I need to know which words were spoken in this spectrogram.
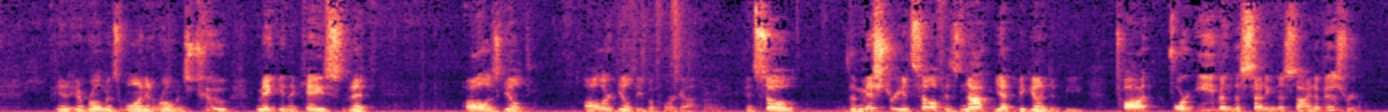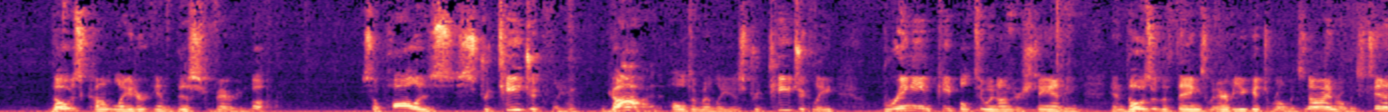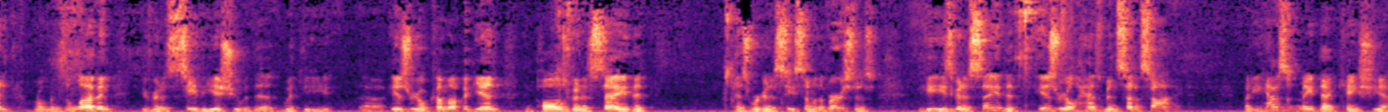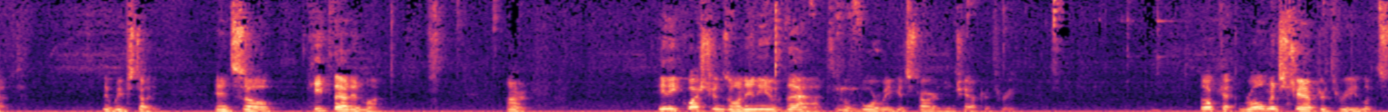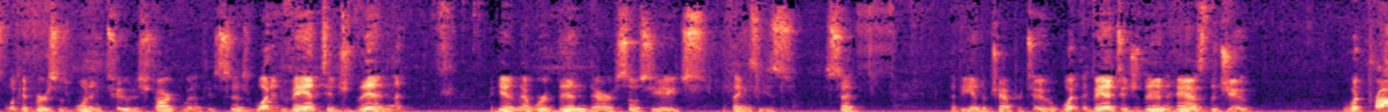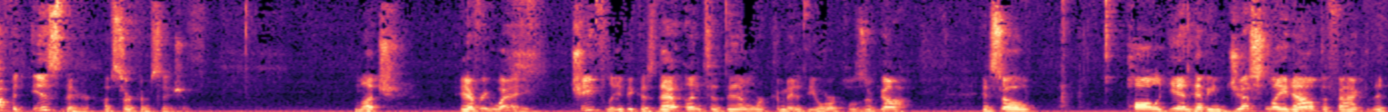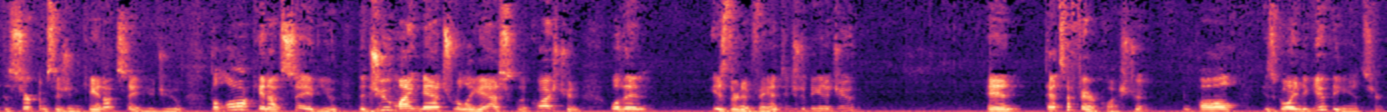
in, in Romans 1 and Romans 2, making the case that all is guilty. All are guilty before God. And so the mystery itself has not yet begun to be taught, or even the setting aside of Israel. Those come later in this very book. So Paul is strategically, God ultimately is strategically bringing people to an understanding. And those are the things, whenever you get to Romans 9, Romans 10, Romans 11, you're going to see the issue with the, with the uh, Israel come up again. And Paul's going to say that, as we're going to see some of the verses, he, he's going to say that Israel has been set aside. But he hasn't made that case yet that we've studied. And so keep that in mind. All right. Any questions on any of that before we get started in chapter 3? Okay, Romans chapter 3. Let's look at verses 1 and 2 to start with. It says, What advantage then? Again, that word then there associates the things he's said at the end of chapter 2. What advantage then has the Jew? What profit is there of circumcision? Much every way, chiefly because that unto them were committed the oracles of God. And so, Paul, again, having just laid out the fact that the circumcision cannot save you, Jew, the law cannot save you, the Jew might naturally ask the question well, then, is there an advantage to being a Jew? And that's a fair question. And Paul is going to give the answer.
